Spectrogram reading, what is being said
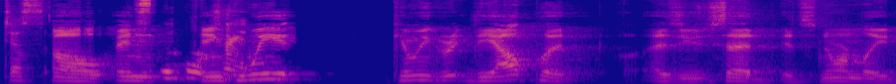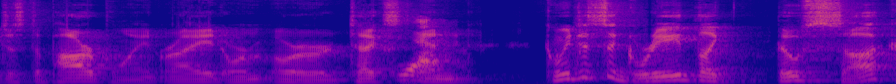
Just oh, and, and can we can we agree the output as you said, it's normally just a PowerPoint, right, or or text, yeah. and can we just agree like those suck?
